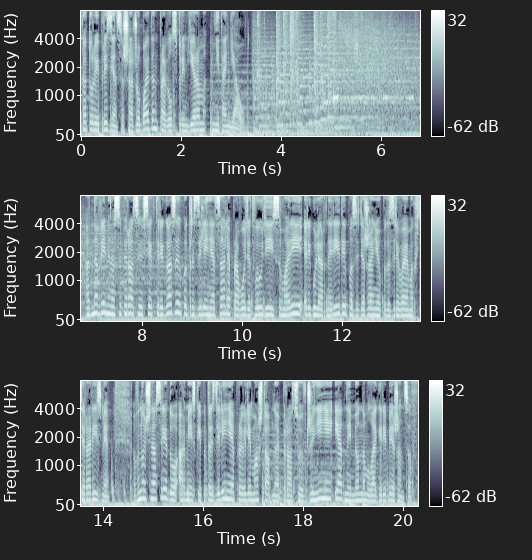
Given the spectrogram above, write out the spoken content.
которые президент США Джо Байден провел с премьером Нетаньяу. Одновременно с операцией в секторе Газы подразделения ЦАЛЯ проводят в Иудее и Самарии регулярные рейды по задержанию подозреваемых в терроризме. В ночь на среду армейские подразделения провели масштабную операцию в Джинине и одноименном лагере беженцев.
